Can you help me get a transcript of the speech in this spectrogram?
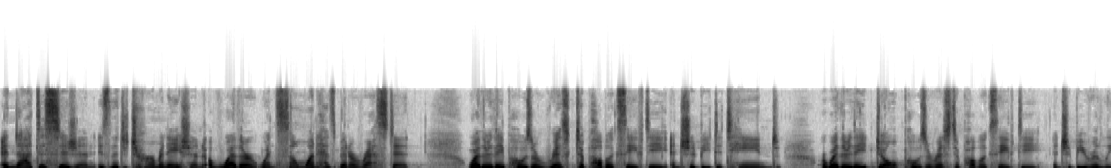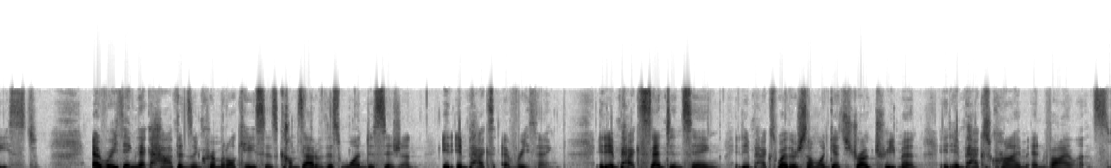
And that decision is the determination of whether, when someone has been arrested, whether they pose a risk to public safety and should be detained, or whether they don't pose a risk to public safety and should be released. Everything that happens in criminal cases comes out of this one decision. It impacts everything. It impacts sentencing, it impacts whether someone gets drug treatment, it impacts crime and violence.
